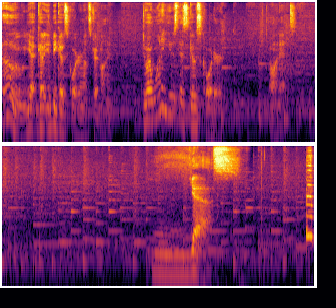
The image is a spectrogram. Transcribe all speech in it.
oh, yeah, go, it'd be Ghost Quarter, not Strip Mine. Do I want to use this Ghost Quarter on it? Yes. Beep.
